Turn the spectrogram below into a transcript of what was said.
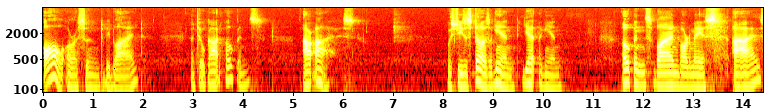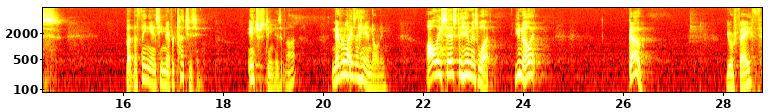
All are assumed to be blind until God opens our eyes, which Jesus does again, yet again. Opens blind Bartimaeus' eyes, but the thing is, he never touches him. Interesting, is it not? Never lays a hand on him. All he says to him is what? You know it. Go. Your faith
